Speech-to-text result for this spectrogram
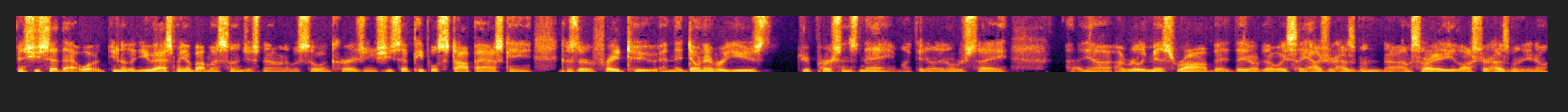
and she said that what you know that you asked me about my son just now, and it was so encouraging. She said people stop asking because they're afraid to, and they don't ever use your person's name. Like they don't, they don't ever say, uh, you know, I really miss Rob. They, they, always say, "How's your husband?" Uh, I'm sorry you lost your husband. You know,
